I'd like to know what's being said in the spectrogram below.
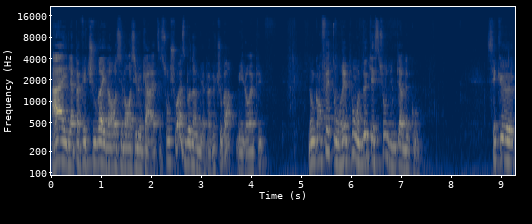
Ah, il n'a pas fait teshuva, il va recevoir aussi le karet. C'est son choix ce bonhomme, il n'a pas fait teshuva, mais il aurait pu. Donc en fait, on répond aux deux questions d'une pierre de coups. C'est que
